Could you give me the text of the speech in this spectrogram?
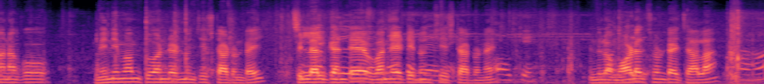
మనకు మినిమం టూ హండ్రెడ్ నుంచి స్టార్ట్ ఉంటాయి. పిల్లలకి అంటే వన్ ఎయిటీ నుంచి స్టార్ట్ ఉన్నాయి. ఓకే ఇందులో మోడల్స్ ఉంటాయి చాలా. ఆహా.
